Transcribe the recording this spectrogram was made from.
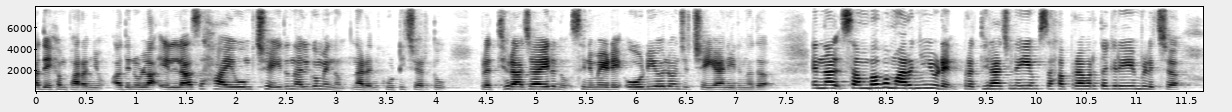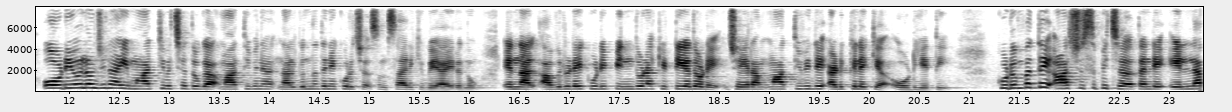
അദ്ദേഹം പറഞ്ഞു. അതിനുള്ള എല്ലാ സഹായവും ചെയ്തു നൽകുമെന്നും നടൻ കൂട്ടിച്ചേർത്തു. പൃഥ്വിരാജായിരുന്നു സിനിമയുടെ ഓഡിയോ ലോഞ്ച് ചെയ്യാനിരുന്നത്. എന്നാൽ സംഭവം അറിഞ്ഞയുടൻ പൃഥ്വിരാജിനെയും സഹപ്രവർത്തകരെയും വിളിച്ച് ഓഡിയോ ലോഞ്ചിനായി മാറ്റിവെച്ച തുക മാത്യുവിന് നൽകുന്നതിനെക്കുറിച്ച് സംസാരിക്കുകയായിരുന്നു. എന്നാൽ അവരുടെ കൂടി പിന്തുണ കിട്ടിയതോടെ ജയറാം മാത്യുവിന്റെ അടുക്കിലേക്ക് ഓടിയെത്തി. കുടുംബത്തെ ആശ്വസിപ്പിച്ച് തന്റെ എല്ലാ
